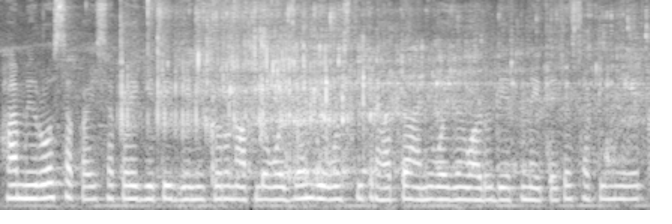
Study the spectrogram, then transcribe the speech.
हा मी रोज सकाळी सकाळी घेते जेणेकरून आपलं वजन व्यवस्थित राहतं आणि वजन वाढू देत नाही. त्याच्यासाठी मी एक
